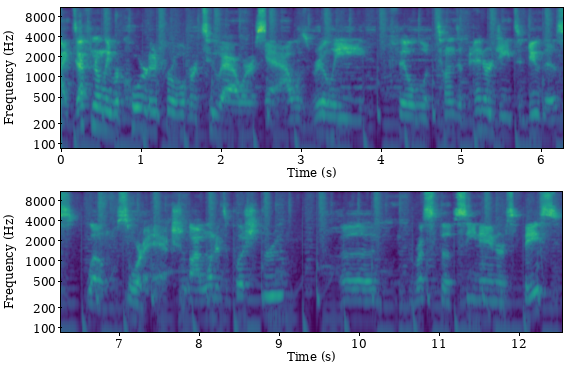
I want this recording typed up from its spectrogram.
I definitely recorded for over two hours. Yeah, I was really filled with tons of energy to do this. Well, sorta actually. I wanted to push through uh, the rest of SeaNanner's face.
